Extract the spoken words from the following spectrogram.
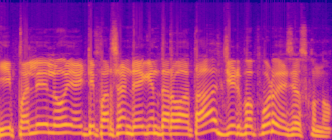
ఈ పల్లీలు ఎయిటీ పర్సెంట్ వేగిన తర్వాత జీడిపప్పు కూడా వేసేసుకుందాం.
